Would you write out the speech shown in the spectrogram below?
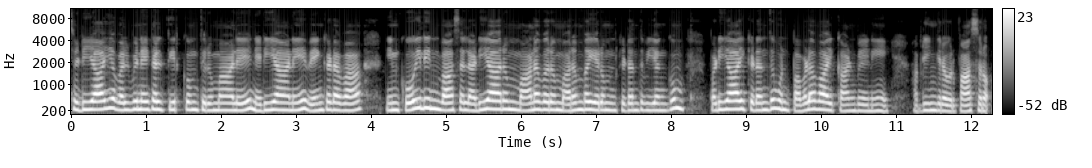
செடியாய வல்வினைகள் தீர்க்கும் திருமாலே நெடியானே வேங்கடவா நின் கோயிலின் வாசல் அடியாரும் மாணவரும் அரும்பெயரும் கிடந்து வியங்கும் படியாய் கிடந்து உன் பவளவாய் காண்பேனே அப்படிங்கிற ஒரு பாசுரம்.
